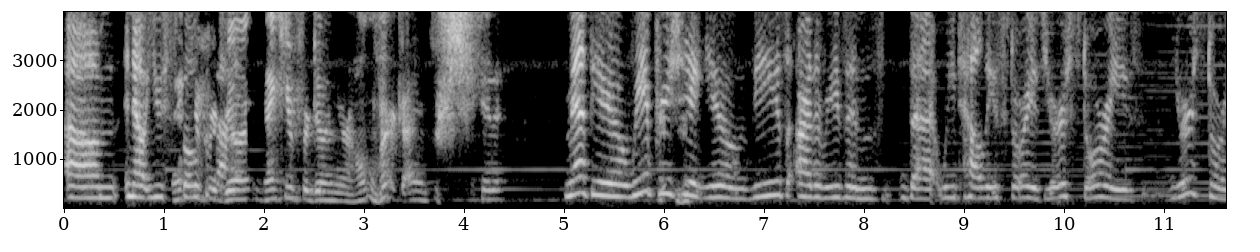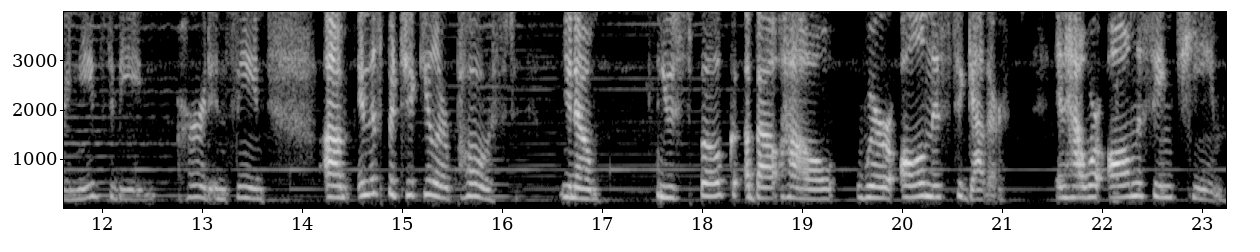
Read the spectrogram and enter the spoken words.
Um, now you spoke. Thank you for about, doing. Thank you for doing your homework. I appreciate it. Matthew, we appreciate you. These are the reasons that we tell these stories. Your stories, your story needs to be heard and seen. Um, in this particular post, you know, you spoke about how we're all in this together and how we're all on the same team.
